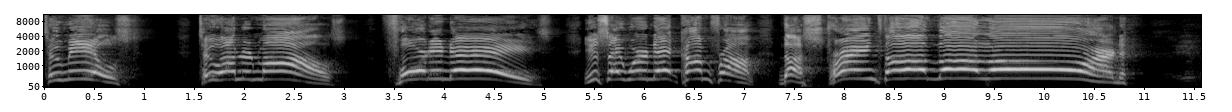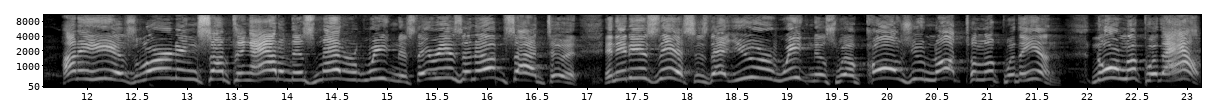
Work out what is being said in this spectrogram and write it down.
Two meals 200 miles, 40 days. You say, where'd that come from? The strength of the Lord. Honey, he is learning something out of this matter of weakness. There is an upside to it. And it is this, is that your weakness will cause you not to look within nor look without.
